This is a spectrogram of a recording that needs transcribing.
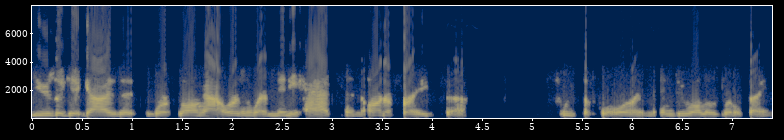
usually get guys that work long hours and wear many hats and aren't afraid to sweep the floor and, and do all those little things.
